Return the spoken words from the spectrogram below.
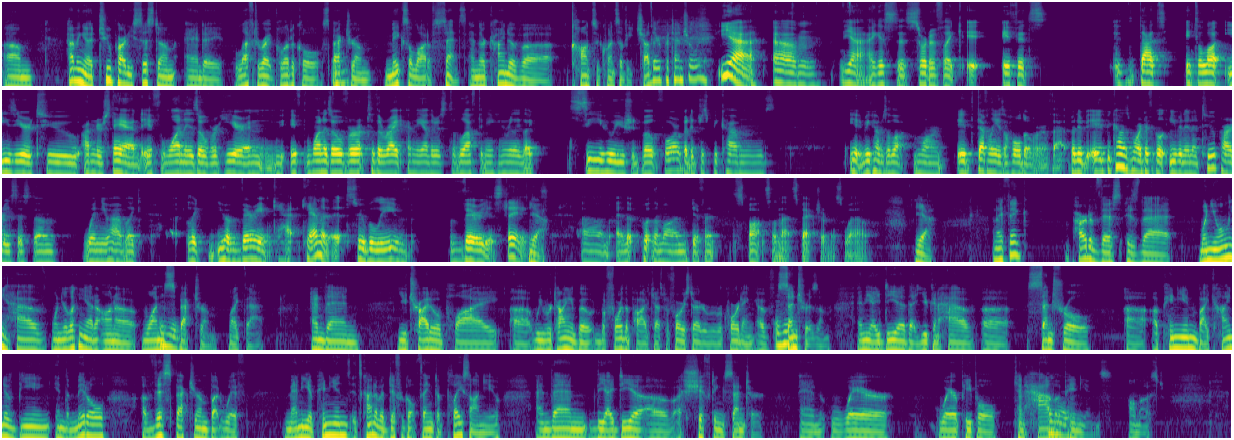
Um, having a two-party system and a left-right political spectrum makes a lot of sense and they're kind of a consequence of each other potentially. Yeah, um, yeah. I guess it's sort of like it, if it's it- that's it's a lot easier to understand if one is over here and if one is over to the right and the other is to the left, and you can really like see who you should vote for. But it just becomes it becomes a lot more. It definitely is a holdover of that, but it it becomes more difficult even in a two party system when you have like like you have variant ca- candidates who believe various things Yeah. Um, and that put them on different spots on that spectrum as well. Yeah. And I think part of this is that when you only have when you're looking at it on a one spectrum like that, and then you try to apply uh, we were talking about before the podcast, before we started recording of centrism and the idea that you can have a central uh, opinion by kind of being in the middle of this spectrum, but with many opinions, it's kind of a difficult thing to place on you. And then the idea of a shifting center and where where people can have opinions almost.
